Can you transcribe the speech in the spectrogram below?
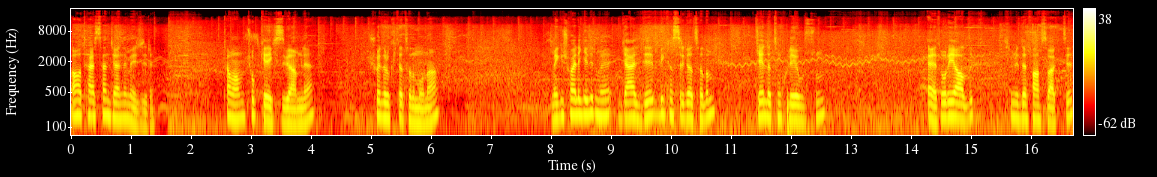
Aa tersten cehennem ejderi. Tamam çok gereksiz bir hamle. Şöyle roket atalım ona. Mega şövalye gelir mi? Geldi. Bir kasırga atalım. Cellat'ın kuleye vursun. Evet orayı aldık. Şimdi defans vakti.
